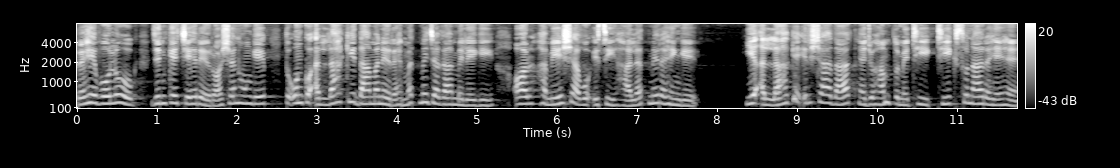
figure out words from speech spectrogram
رہے وہ لوگ جن کے چہرے روشن ہوں گے، تو ان کو اللہ کی دامن رحمت میں جگہ ملے گی اور ہمیشہ وہ اسی حالت میں رہیں گے۔ یہ اللہ کے ارشادات ہیں جو ہم تمہیں ٹھیک ٹھیک سنا رہے ہیں۔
